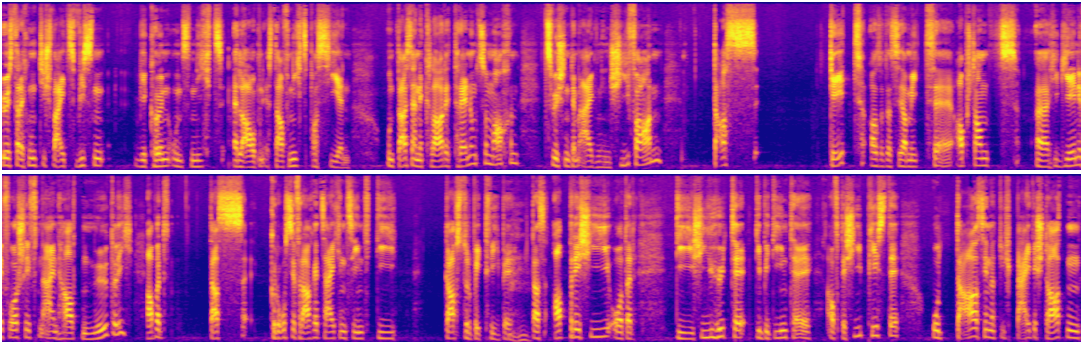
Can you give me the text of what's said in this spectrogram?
Österreich und die Schweiz wissen, wir können uns nichts erlauben, es darf nichts passieren. Und da ist eine klare Trennung zu machen zwischen dem eigenen Skifahren, das geht, also das ist ja mit äh, Abstandshygienevorschriften äh, einhalten möglich, aber das große Fragezeichen sind die Gastrobetriebe, mhm. das Après-Ski oder die Skihütte, die bediente auf der Skipiste. Und da sind natürlich beide Staaten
